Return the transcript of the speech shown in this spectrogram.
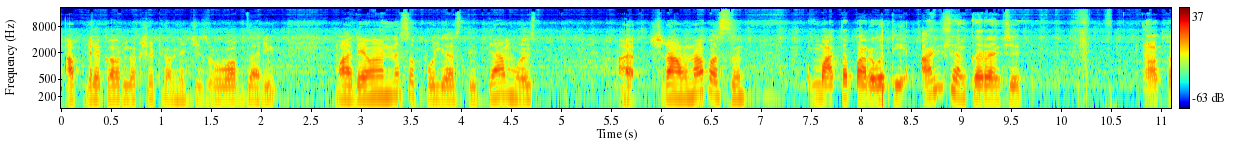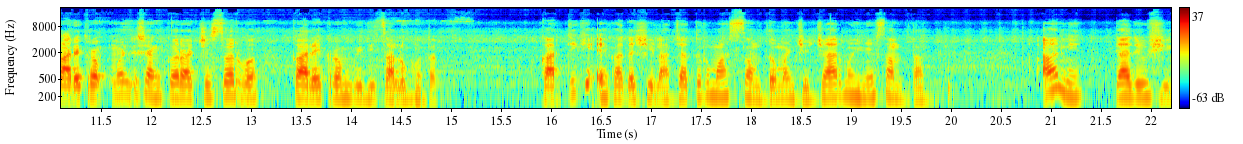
आपल्या जगावर लक्ष ठेवण्याची जबाबदारी महादेवांना सोपवली असते. त्यामुळे श्रावणापासून माता पार्वती आणि शंकरांचे कार्यक्रम म्हणजे शंकराचे सर्व कार्यक्रम विधी चालू होतात. कार्तिकी एकादशीला चातुर्मास संपतो म्हणजे चार महिने संपतात. आणि त्या दिवशी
